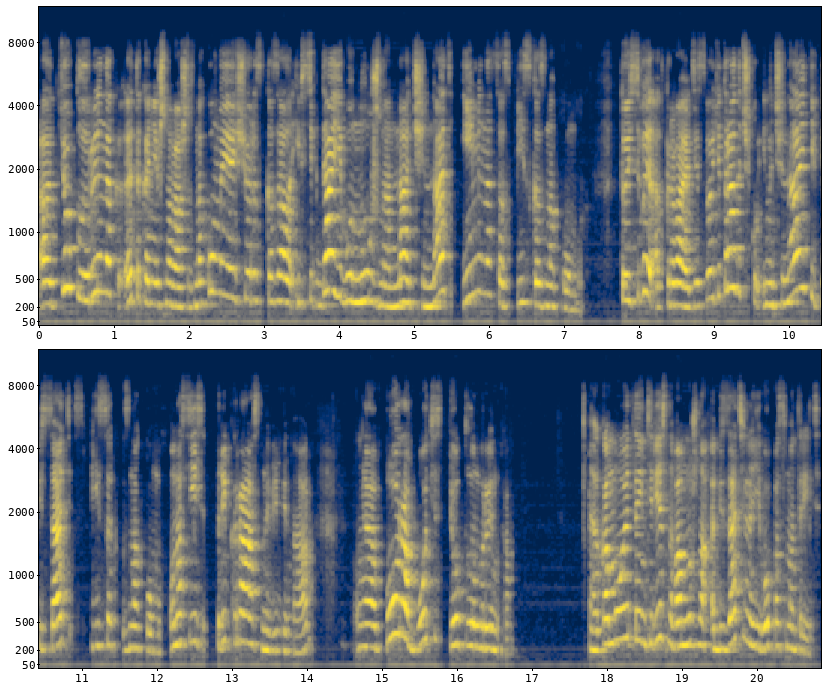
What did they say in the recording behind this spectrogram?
А, Теплый рынок, это, конечно, ваши знакомые, я еще раз сказала, и всегда его нужно начинать именно со списка знакомых. То есть вы открываете свою тетрадочку и начинаете писать список знакомых. У нас есть прекрасный вебинар э, по работе с теплым рынком. Э, кому это интересно, вам нужно обязательно его посмотреть.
